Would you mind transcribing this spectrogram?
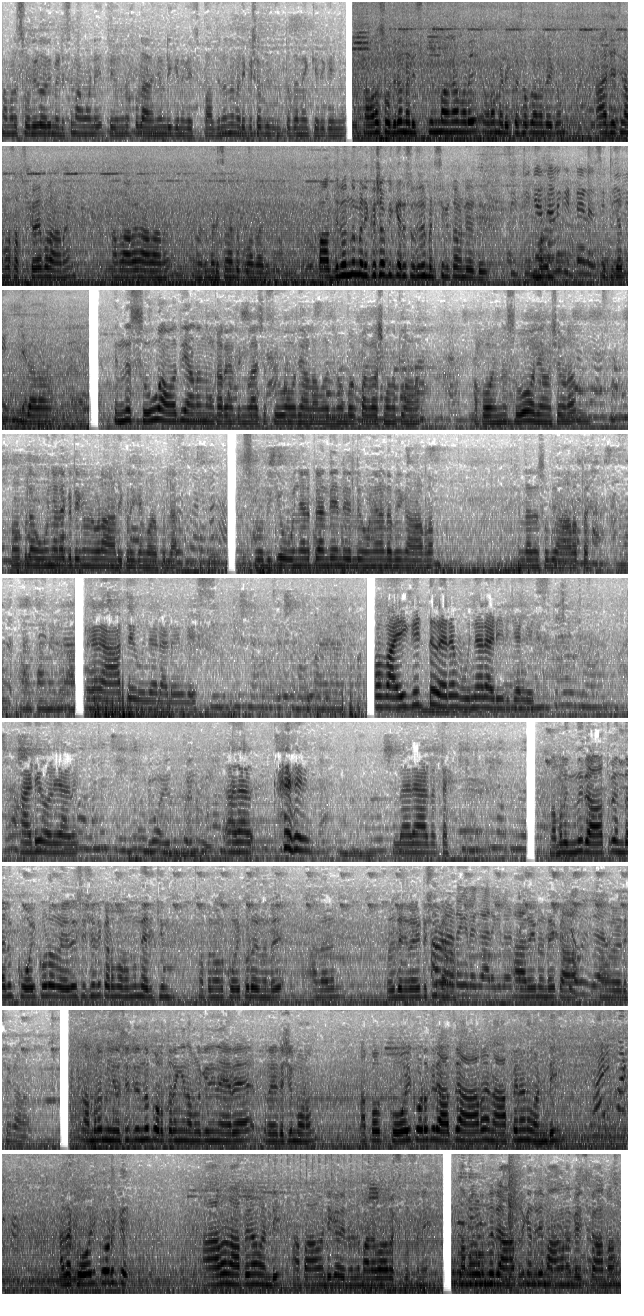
നമ്മൾ ശ്രുതിയുടെ ഒരു മെഡിസിൻ വാങ്ങാൻ വേണ്ടി തിരുവനന്തപുരം ഫുൾ അറിഞ്ഞുകൊണ്ടിരിക്കുന്നു കേസ് പതിനൊന്ന് മെഡിക്കൽ ഷോപ്പിൽ ഇപ്പോൾ തന്നെ കയറി കഴിഞ്ഞു. നമ്മുടെ ശ്രുതിയുടെ മെഡിസിൻ വാങ്ങാൻ വേണ്ടി ഇവിടെ മെഡിക്കൽ ഷോപ്പ് വന്നപ്പോഴേക്കും ആ ചേച്ചി നമ്മുടെ സബ്സ്ക്രൈബറാണ് നമ്മൾ അറിയുന്ന ആളാണ്. നമുക്ക് മെഡിസിൻ വേണ്ടി പോകുന്നത് പതിനൊന്ന് മെഡിക്കൽ ഷോപ്പിൽ കയറി ശ്രുതിയുടെ മെഡിസിൻ കിട്ടാൻ വേണ്ടിയിട്ട്. ഇന്ന് സൂ അവധിയാണെന്ന് നമുക്കറിയാം. തിങ്കളാഴ്ച സൂ അവധിയാണല്ലോ. നമ്മൾ ഇതിനു മുമ്പ് പല വർഷം വന്നിട്ടുള്ളതാണ്. അപ്പോൾ ഇന്ന് സൂ അവധിയാണ്. പക്ഷേ ഇവിടെ കുഴപ്പമില്ല. ഊഞ്ഞാലൊക്കെ ഇട്ടിരിക്കുന്നത് ഇവിടെ ആടി കളിക്കാൻ കുഴപ്പമില്ല. ശ്രുതിക്ക് ഊഞ്ഞാലപ്രാന്തി എന്റെ ഇല്ല ഊഞ്ഞാലുടെ പോയി ആറണം എന്തായാലും ശ്രുതി ആറട്ടെ അങ്ങനെ ആദ്യം ഊഞ്ഞാലാടുകയും ഗൈസ് അപ്പൊ വൈകിട്ട് വരെ ഊഞ്ഞാലാടിയിരിക്കാൻ ഗൈസ് അടിപൊളിയാണ്. അതാണ്. എന്തായാലും ആടട്ടെ. നമ്മൾ ഇന്ന് രാത്രി എന്തായാലും കോഴിക്കോട് റെയിൽവേ സ്റ്റേഷനിൽ കിടന്നുറങ്ങുന്നതായിരിക്കും. അപ്പൊ നമ്മൾ കോഴിക്കോട് വരുന്നുണ്ട്. എന്തായാലും റെയിൽവേ സ്റ്റേഷൻ കാണാം. ആരെങ്കിലും ഉണ്ടെങ്കിൽ കാണാം. സ്റ്റേഷൻ കാണാം. നമ്മൾ മ്യൂസിയത്തിൽ നിന്ന് പുറത്തിറങ്ങി നമ്മൾക്ക് ഇനി നേരെ റേഡിയോ സ്റ്റേഷൻ പോകണം അപ്പോൾ കോഴിക്കോടേക്ക് രാത്രി ആറ് നാൽപ്പതിനാണ് വണ്ടി. അല്ല കോഴിക്കോടേക്ക് ആറ് നാൽപ്പതിനാണ് വണ്ടി. അപ്പോൾ ആ വണ്ടിക്ക് വരുന്നത് മലബാർ എക്സ്പ്രസിന് നമ്മൾ ഇവിടുന്ന് രാത്രിക്ക് എന്തെങ്കിലും വാങ്ങണം കഴിച്ചു കാരണം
